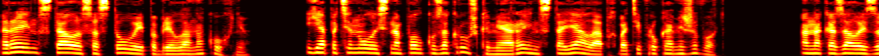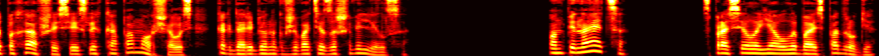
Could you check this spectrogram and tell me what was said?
Рейн встала со стула и побрела на кухню. Я потянулась на полку за кружками, а Рейн стояла, обхватив руками живот. Она казалась запыхавшейся и слегка поморщилась, когда ребенок в животе зашевелился. «Он пинается?» — спросила я, улыбаясь подруге.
